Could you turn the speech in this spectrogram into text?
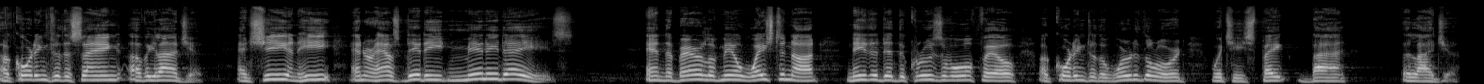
according to the saying of Elijah. And she and he and her house did eat many days. And the barrel of meal wasted not, neither did the oil fail, according to the word of the Lord, which he spake by Elijah.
